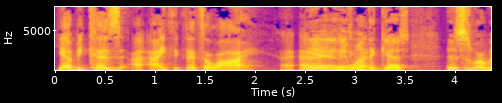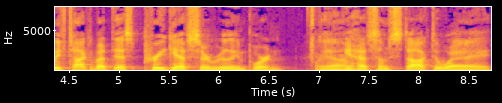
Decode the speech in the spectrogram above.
Yeah, because I, I think that's a lie. I, I yeah, they want I- the gifts. This is where we've talked about this. Pre gifts are really important. Yeah. You have some stocked away.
